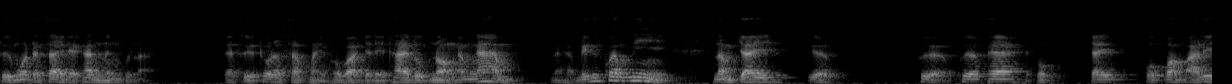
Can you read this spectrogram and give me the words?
ซื้อมอเตอร์ไซค์ได้คันหนึงพุ่นล่ะ แต่ซื้อโทรศัพท์ให้เพราะว่าจะได้ถ่ายรูปน้องงามๆนะครับ นี่คือความมีน้ำใจเอื้อเพื่อเพื่อแผ่อบใจอบอ้อมอารี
